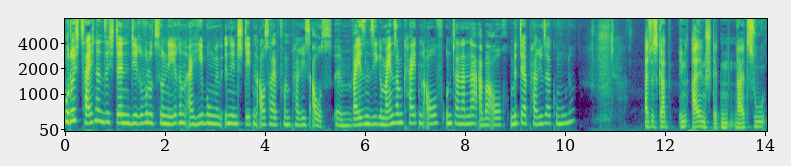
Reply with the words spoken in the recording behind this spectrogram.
Wodurch zeichnen sich denn die revolutionären Erhebungen in den Städten außerhalb von Paris aus? Ähm, weisen sie Gemeinsamkeiten auf untereinander, aber auch mit der Pariser Kommune? Also es gab in allen Städten nahezu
